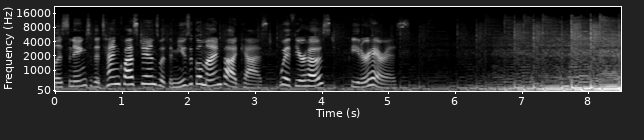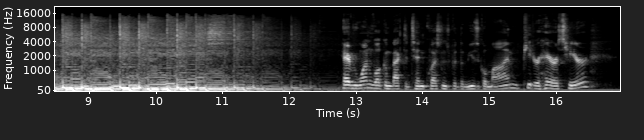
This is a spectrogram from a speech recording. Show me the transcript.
listening to the 10 Questions with the Musical Mind podcast with your host, Peter Harris. Hey everyone, welcome back to 10 Questions with the Musical Mind. Peter Harris here.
